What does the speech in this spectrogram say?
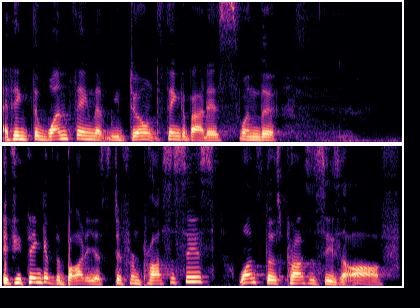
I think the one thing that we don't think about is when the if you think of the body as different processes, once those processes are off,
